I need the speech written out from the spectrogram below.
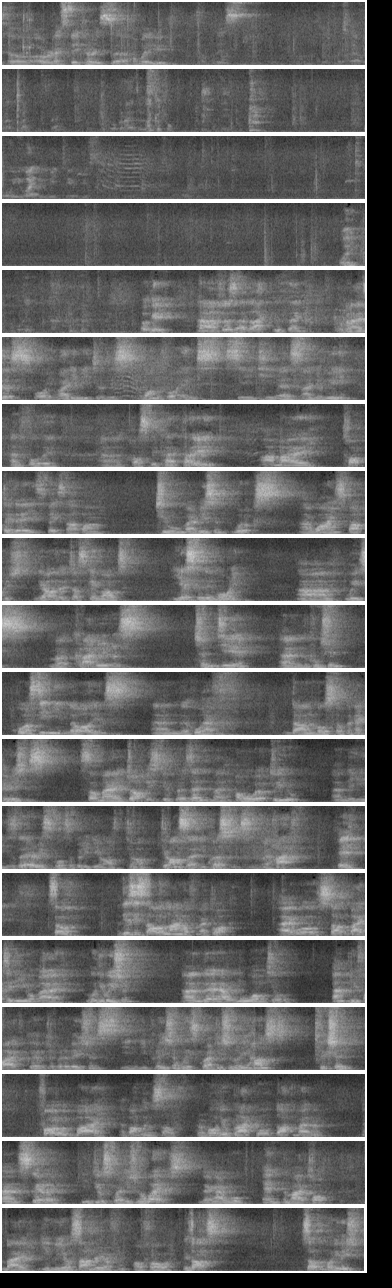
Okay, so our next speaker is uh, Hongwei Yu. So please. So first, I would like to thank the organizers Microphone. for inviting me to this. Wait. Okay. okay. Uh, first, I'd like to thank organizers for inviting me to this wonderful NCTS annual meeting and for the uh, hospitality. Uh, my talk today is based upon two of my recent works. Uh, one is published, the other just came out yesterday morning uh, with my collaborators Chen Jie and Pu Xun who are sitting in the audience and who have done most of the calculations. So my job is to present my, our work to you, and it is their responsibility to, to answer any questions you may have. Okay? So this is the outline of my talk. I will start by telling you my motivation, and then I will move on to amplified curvature perturbations in inflation with gravitationally enhanced friction followed by abundance of primordial black hole, dark matter, and scalar induced gravitational waves. Then I will end my talk by giving you a summary of, of our results. So, the motivation.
